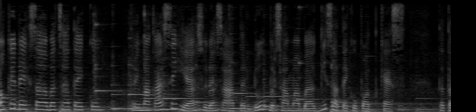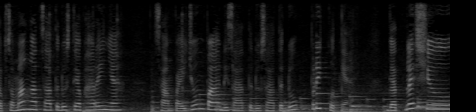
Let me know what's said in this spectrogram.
Oke deh sahabat sateku, terima kasih ya sudah saat teduh bersama Bagi Sateku Podcast. Tetap semangat saat teduh setiap harinya. Sampai jumpa di saat teduh-saat teduh berikutnya. God bless you.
